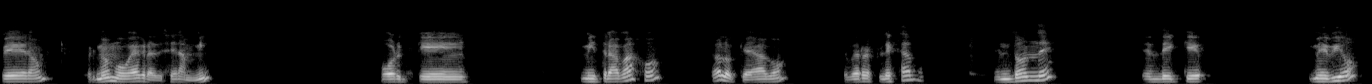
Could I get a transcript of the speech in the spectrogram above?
pero primero me voy a agradecer a mí, porque mi trabajo, todo lo que hago, se ve reflejado. ¿En dónde? De que me vio,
